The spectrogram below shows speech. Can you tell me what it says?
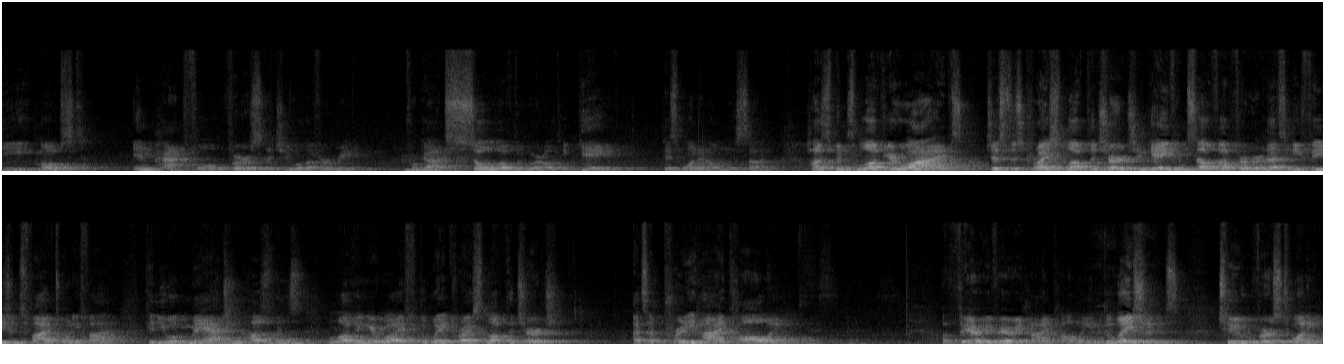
The most impactful verse that you will ever read. For God so loved the world, he gave his one and only Son. Husbands, love your wives, just as Christ loved the church and gave himself up for her. That's in Ephesians 5.25. Can you imagine, husbands, loving your wife the way Christ loved the church? That's a pretty high calling. A very, very high calling. In Galatians 2, verse 20.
